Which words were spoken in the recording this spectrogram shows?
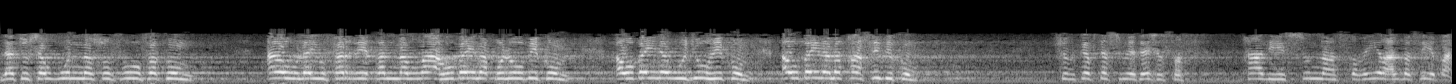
لتسون صفوفكم أو ليفرقن الله بين قلوبكم أو بين وجوهكم أو بين مقاصدكم. شوف كيف تسوية إيش الصف؟ هذه السنة الصغيرة البسيطة.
